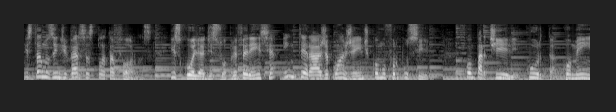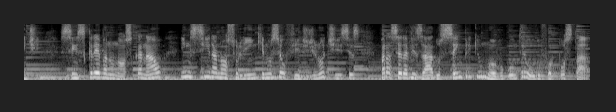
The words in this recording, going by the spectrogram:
Estamos em diversas plataformas. Escolha a de sua preferência e interaja com a gente como for possível. Compartilhe, curta, comente se inscreva no nosso canal e insira nosso link no seu feed de notícias para ser avisado sempre que um novo conteúdo for postado.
